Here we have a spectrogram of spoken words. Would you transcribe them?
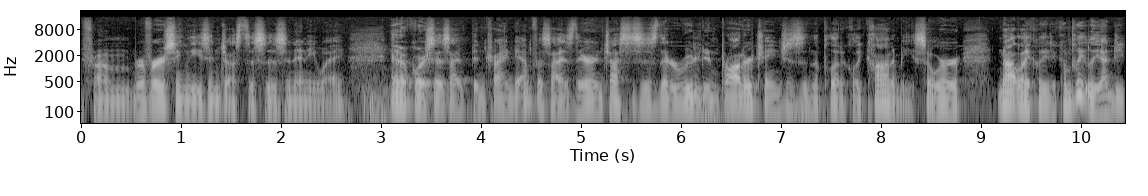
from reversing these injustices in any way. And of course, as I've been trying to emphasize, there are injustices that are rooted in broader changes in the political economy. So we're not likely to completely undo,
